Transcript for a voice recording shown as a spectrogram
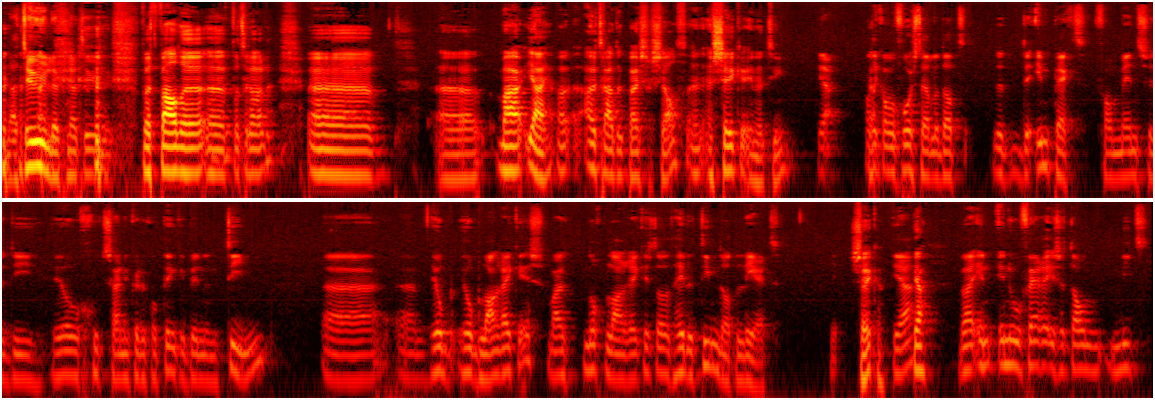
natuurlijk, natuurlijk. bepaalde patronen. Eh, maar ja, uiteraard ook bij zichzelf en, en zeker in een team. Want ik kan me voorstellen dat de, de impact van mensen die heel goed zijn in critical thinking binnen een team eh, eh, heel, heel belangrijk is. Maar nog belangrijker is dat het hele team dat leert. Zeker. Ja? Ja. Maar in, in hoeverre is het dan niet,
